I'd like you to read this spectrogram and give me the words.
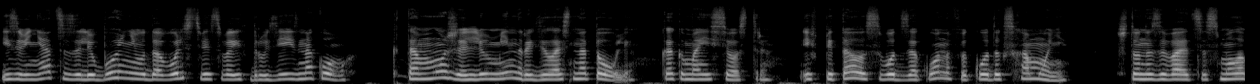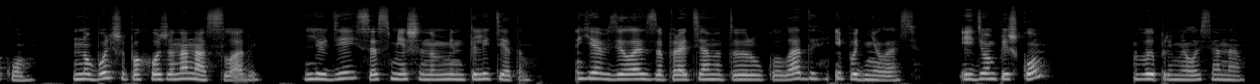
извиняться за любое неудовольствие своих друзей и знакомых. К тому же Люмин родилась на Тоуле, как и мои сестры, и впитала свод законов и кодекс Хамони, что называется с молоком, но больше похоже на нас с Ладой. Людей со смешанным менталитетом. Я взялась за протянутую руку Лады и поднялась. «Идем пешком?» Выпрямилась она.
